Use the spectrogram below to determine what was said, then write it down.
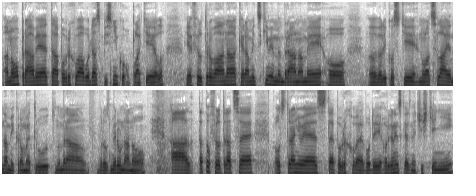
Ano, právě ta povrchová voda z písníku oplatil je filtrována keramickými membránami o Eh, velikosti 0,1 mikrometru, to znamená v rozměru nano. A tato filtrace odstraňuje z té povrchové vody organické znečištění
